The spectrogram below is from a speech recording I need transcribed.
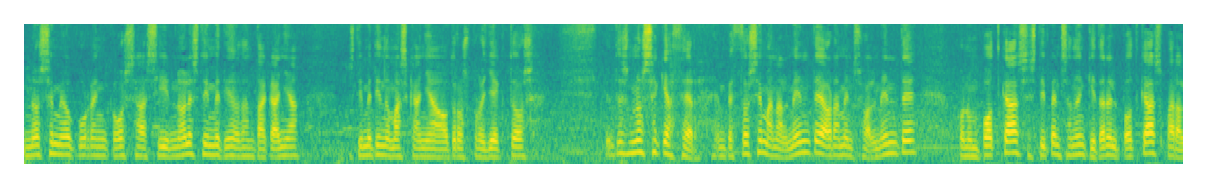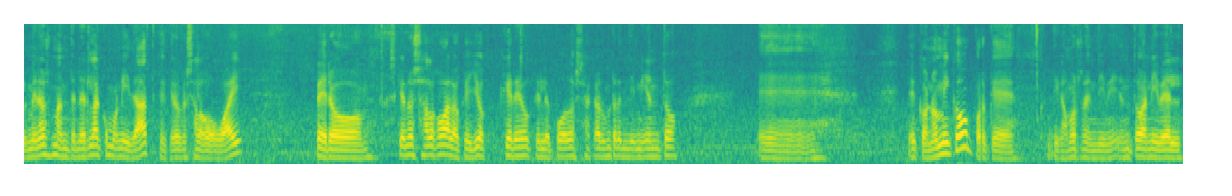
no se me ocurren cosas y no le estoy metiendo tanta caña, estoy metiendo más caña a otros proyectos. Entonces no sé qué hacer. Empezó semanalmente, ahora mensualmente, con un podcast. Estoy pensando en quitar el podcast para al menos mantener la comunidad, que creo que es algo guay pero es que no es algo a lo que yo creo que le puedo sacar un rendimiento eh, económico, porque, digamos, rendimiento a nivel,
